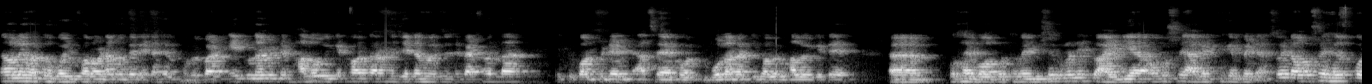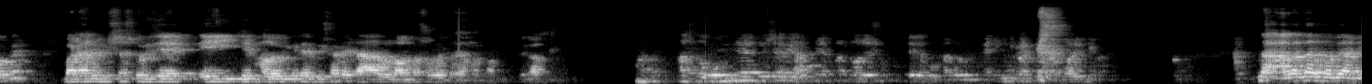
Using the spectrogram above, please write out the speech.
তাহলে হয়তো গোয়িং ফরওয়ার্ড আমাদের এটা হেল্প হবে। বাট এই টুর্নামেন্টে ভালো উইকেট হওয়ার কারণে যেটা হয়েছে যে ব্যাটসম্যানরা একটু কনফিডেন্ট আছে এখন। বোলাররা কীভাবে ভালো উইকেটে কোথায় বল করতে হবে, এই বিষয়গুলো নিয়ে একটু আইডিয়া অবশ্যই আগের থেকে বেটার সো এটা অবশ্যই হেল্প করবে। বাট আমি বিশ্বাস করি যে এই যে ভালো উইকেটের বিষয়টা, এটা আরও লম্বা সময় ধরে আমরা পাবো। অধিনায়ক আপনি আপনার দলের ব্যাটিং ডিপার্টমেন্ট না আলাদা ভাবে আমি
